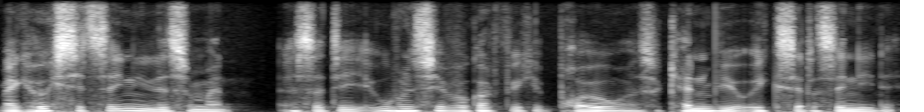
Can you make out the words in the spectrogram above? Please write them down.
man kan jo ikke sætte sig ind i det som mand. Altså det, uanset hvor godt vi kan prøve, så kan vi jo ikke sætte os ind i det.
